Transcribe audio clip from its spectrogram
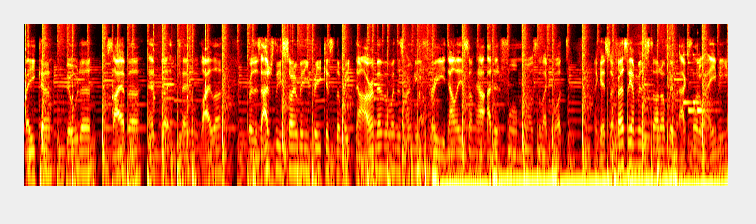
Baker, Builder, Cyber, Ember, Infernal, Lila. Bro, there's actually so many free kits of the week now. I remember when there's only three, now they somehow added four more, so like what? Okay, so firstly I'm going to start off with Axolotl Amy,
